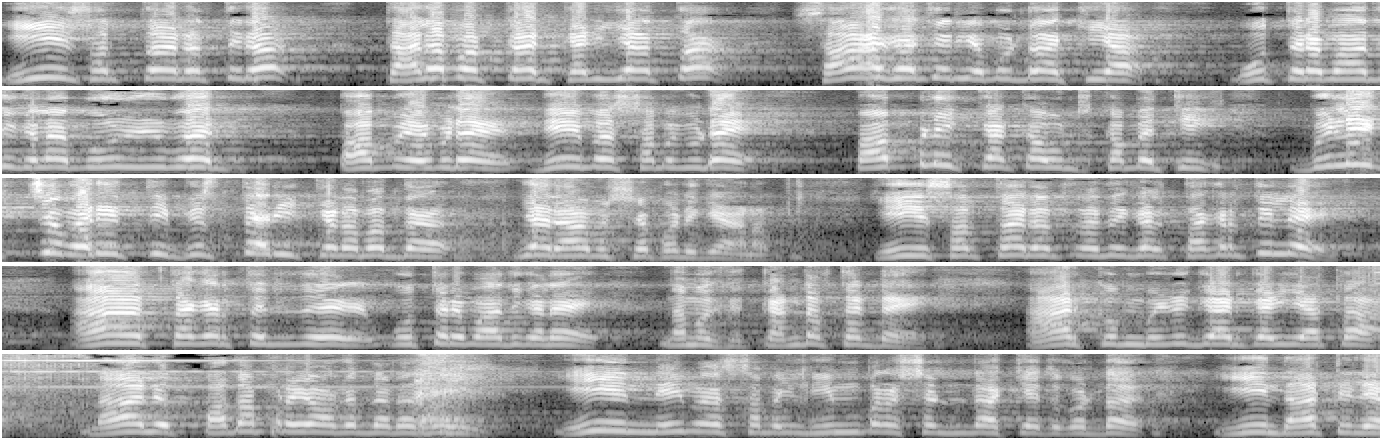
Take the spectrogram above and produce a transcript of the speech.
ഈ സംസ്ഥാനത്തിന് തലപൊക്കാൻ കഴിയാത്ത സാഹചര്യമുണ്ടാക്കിയ ഉത്തരവാദികളെ മുഴുവൻ ഇവിടെ നിയമസഭയുടെ പബ്ലിക് അക്കൗണ്ട്സ് കമ്മിറ്റി വിളിച്ചു വരുത്തി വിസ്തരിക്കണമെന്ന് ഞാൻ ആവശ്യപ്പെടുകയാണ്. ഈ സംസ്ഥാനത്തെ നിങ്ങൾ തകർത്തില്ലേ? ആ തകർത്തിന്റെ ഉത്തരവാദികളെ നമുക്ക് കണ്ടെത്തണ്ടേ? ആർക്കും വിഴുകാൻ കഴിയാത്ത നാല് പദപ്രയോഗം നടത്തി ഈ നിയമസഭയിൽ ഇംപ്രഷൻ ഉണ്ടാക്കിയത് കൊണ്ട് ഈ നാട്ടിലെ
